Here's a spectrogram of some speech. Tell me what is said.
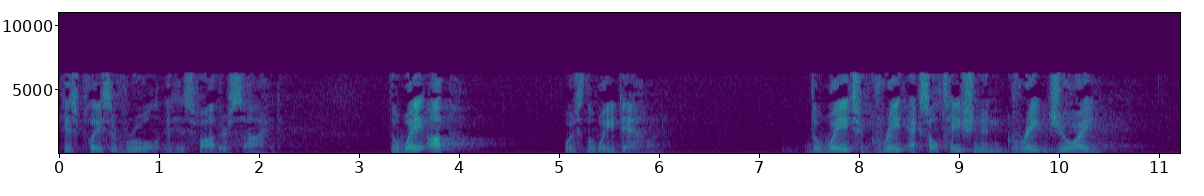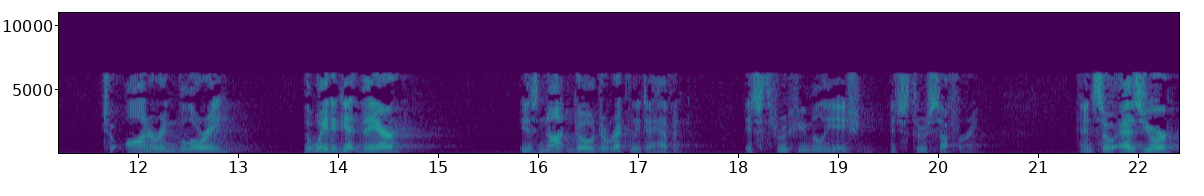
his place of rule at his father's side. The way up was the way down. The way to great exaltation and great joy, to honor and glory, the way to get there is not go directly to heaven. It's through humiliation. It's through suffering. And so as you're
